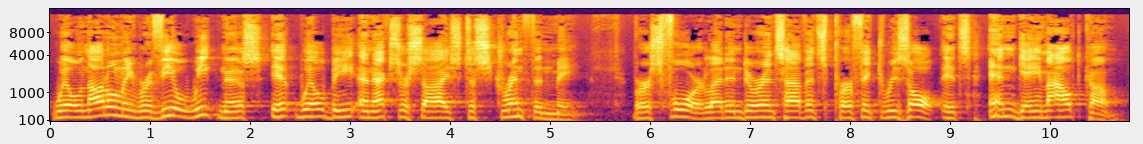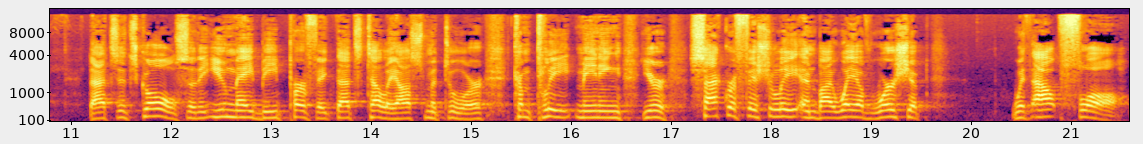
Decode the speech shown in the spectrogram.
will not only reveal weakness, it will be an exercise to strengthen me. Verse 4 let endurance have its perfect result, its end game outcome. That's its goal, so that you may be perfect. That's teleos, mature, complete, meaning you're sacrificially and by way of worship without flaw.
